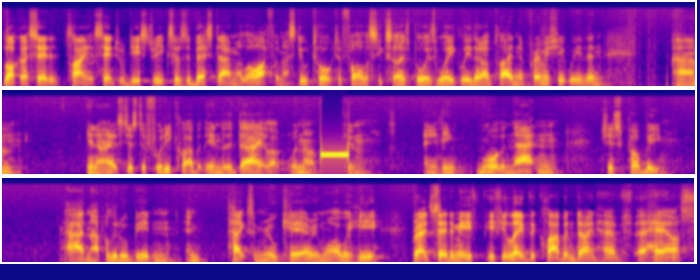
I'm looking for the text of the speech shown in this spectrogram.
like I said, playing at Central Districts was the best day of my life, and I still talk to five or six of those boys weekly that I played in the premiership with. And um, you know, it's just a footy club at the end of the day. Like we're not anything more than that, and just probably harden up a little bit and, and take some real care in while we're here. Brad said to me, if, if you leave the club and don't have a house,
